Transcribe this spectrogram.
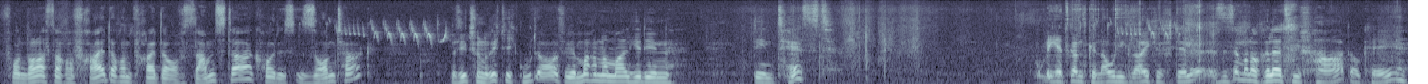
von Donnerstag auf Freitag und Freitag auf Samstag. Heute ist Sonntag. Das sieht schon richtig gut aus. Wir machen nochmal hier den, den Test. Ob ich jetzt ganz genau die gleiche Stelle. Es ist immer noch relativ hart, okay.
